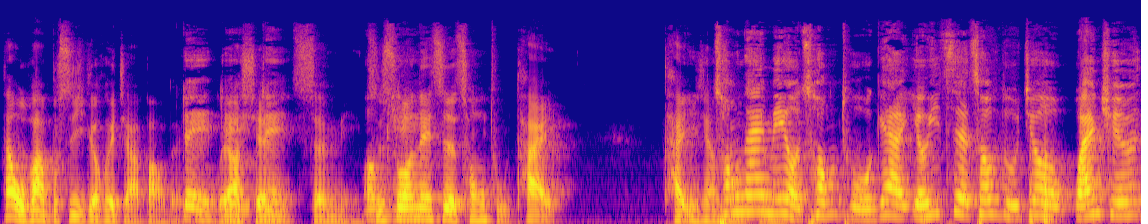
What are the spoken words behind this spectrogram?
但我爸不是一个会家暴的人，对，我要先声明，只是说那次的冲突太。太印象，从来没有冲突。我跟你讲，有一次的冲突就完全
